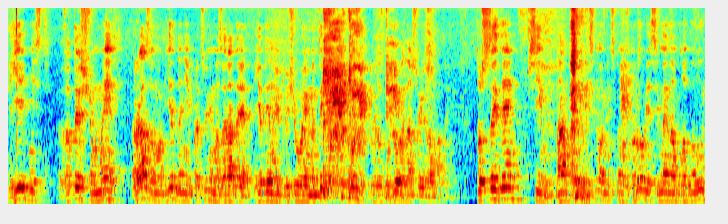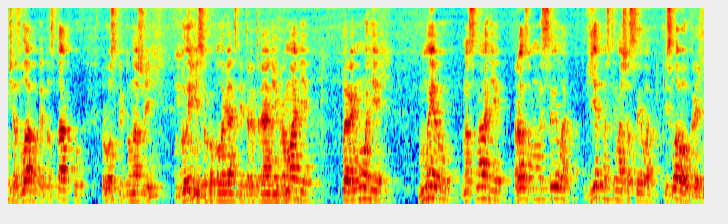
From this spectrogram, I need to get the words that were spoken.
єдність, за те, що ми разом об'єднані і працюємо заради єдиної ключової мети розвитку і розбудови нашої громади. Тож цей день всім нам міцного, міцного здоров'я, сімейного благополуччя, злагоди, достатку, розквіту нашій великій Сухополов'янській територіальній громаді, перемоги, миру, наснаги. Разом ми сила, в єдності наша сила і слава Україні!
